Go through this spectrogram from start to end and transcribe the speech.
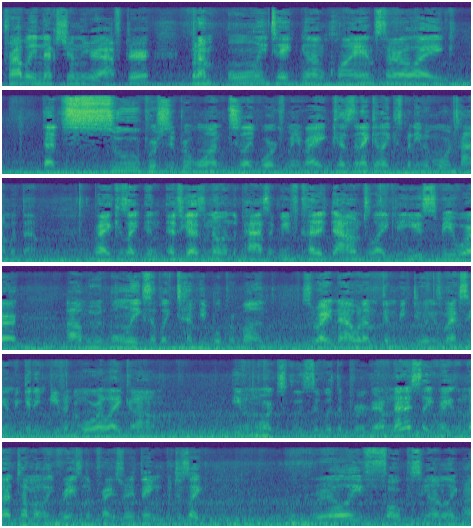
probably next year and the year after, but I'm only taking on clients that are like that super super want to like work with me, right? Because then I can like spend even more time with them, right? Because like in, as you guys know in the past, like we've cut it down to like it used to be where um, we would only accept like ten people per month. So right now, what I'm going to be doing is I'm actually to be getting even more like um, even more exclusive with the program. Not necessarily raise. I'm not talking about like raising the price or anything, but just like really focusing on like a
